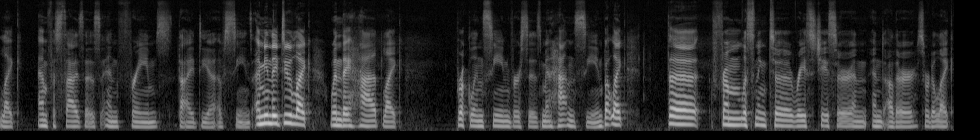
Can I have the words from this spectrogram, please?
like emphasizes and frames the idea of scenes. I mean, they do like when they had like Brooklyn scene versus Manhattan scene, but like the from listening to Race Chaser and and other sort of like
